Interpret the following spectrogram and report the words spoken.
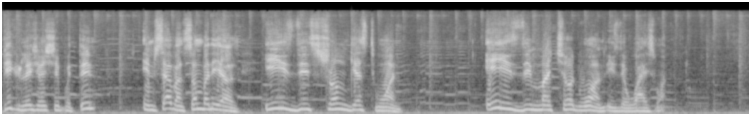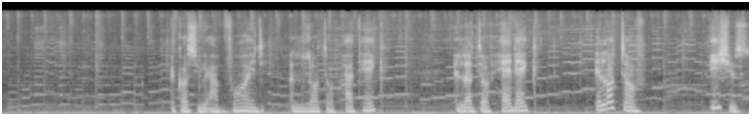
big relationship within himself and somebody else is the strongest one. He is the matured one, is the wise one. Because you avoid a lot of heartache, a lot of headache, a lot of issues.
